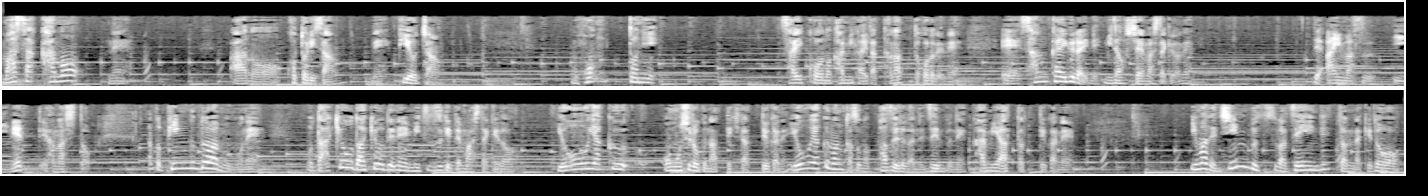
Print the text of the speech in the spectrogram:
まさかの、ね、あの、小鳥さん、ね、ピヨちゃん。もう本当に、最高の神回だったなってところでね、えー、3回ぐらいね、見直しちゃいましたけどね。で、アイマス、いいねって話と、あとピングドラムもね、もう妥協妥協でね、見続けてましたけど、ようやく面白くなってきたっていうかね、ようやくなんかそのパズルがね、全部ね、噛み合ったっていうかね、今まで人物は全員出てたんだけど、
